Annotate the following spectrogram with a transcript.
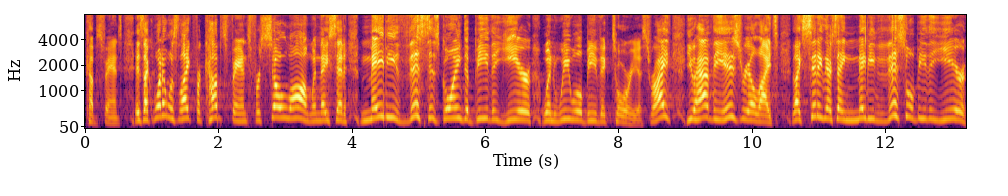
Cubs fans, is like what it was like for Cubs fans for so long when they said, maybe this is going to be the year when we will be victorious, right? You have the Israelites, like sitting there saying, maybe this will be the year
